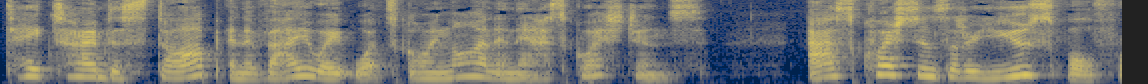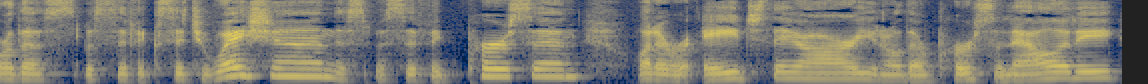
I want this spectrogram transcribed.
take time to stop and evaluate what's going on and ask questions. Ask questions that are useful for the specific situation, the specific person, whatever age they are, you know, their personality,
